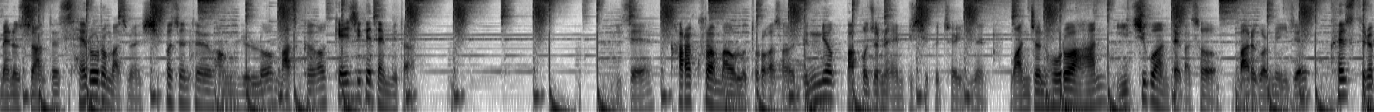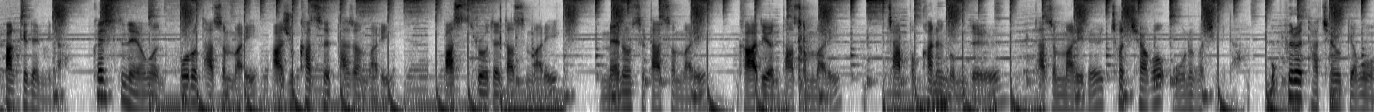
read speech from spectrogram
메노스한테 세로를 맞으면 10%의 확률로 마스크가 깨지게 됩니다. 이제 카라쿠라 마을로 돌아가서 능력 바꿔주는 NPC 그쳐있는 완전 호러한 이치고한테 가서 말을 걸면 이제 퀘스트를 받게 됩니다. 퀘스트 내용은 호로 5마리, 아주카스 5마리, 바스트로데 5마리, 메노스 5마리, 가디언 5마리, 자폭하는 놈들 5마리를 처치하고 오는 것입니다. 목표를 다 채울 경우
